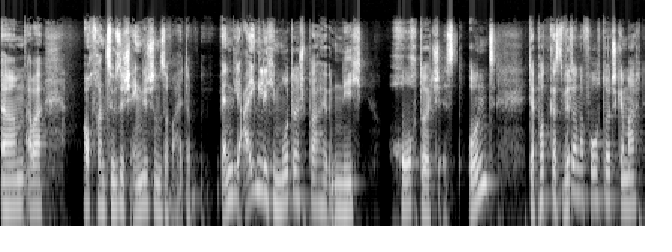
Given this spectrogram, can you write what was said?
Ähm, aber auch Französisch, Englisch und so weiter. Wenn die eigentliche Muttersprache nicht Hochdeutsch ist. Und der Podcast wird dann auf Hochdeutsch gemacht.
